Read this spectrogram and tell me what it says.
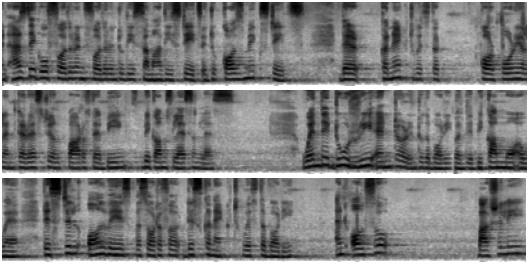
And as they go further and further into these samadhi states, into cosmic states, their connect with the corporeal and terrestrial part of their being becomes less and less. When they do re enter into the body, when they become more aware, there's still always a sort of a disconnect with the body, and also partially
